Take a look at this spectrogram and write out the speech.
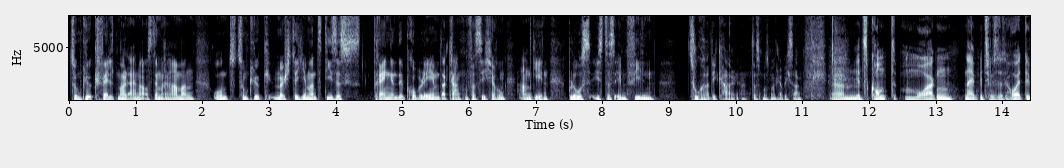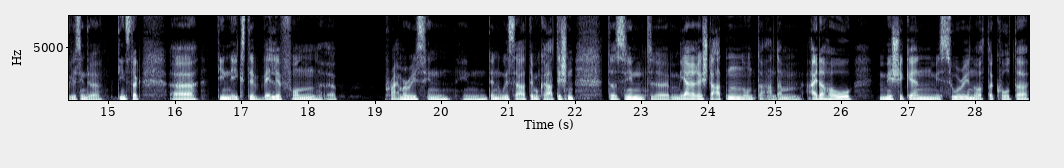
zum Glück fällt mal einer aus dem Rahmen und zum Glück möchte jemand dieses drängende Problem der Krankenversicherung angehen. Bloß ist das eben vielen zu radikal. Das muss man, glaube ich, sagen. Ähm Jetzt kommt morgen, nein, beziehungsweise heute, wir sind ja Dienstag, äh, die nächste Welle von äh, Primaries in, in den USA, demokratischen. Da sind äh, mehrere Staaten, unter anderem Idaho, Michigan, Missouri, North Dakota,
